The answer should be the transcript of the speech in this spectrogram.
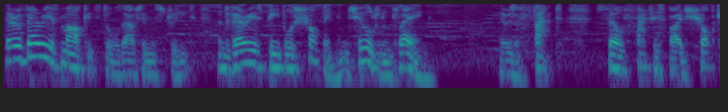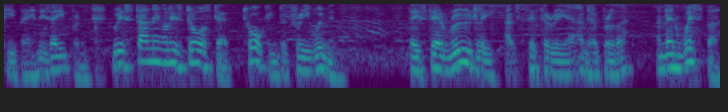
There are various market stalls out in the street and various people shopping and children playing. There is a fat, self satisfied shopkeeper in his apron who is standing on his doorstep talking to three women. They stare rudely at Cytherea and her brother and then whisper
